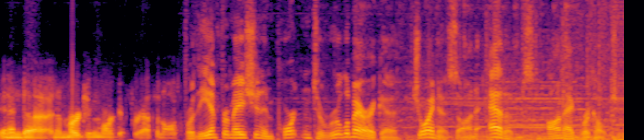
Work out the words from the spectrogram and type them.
and uh, an emerging market for ethanol. For the information important to rural America, join us on Adams on Agriculture.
